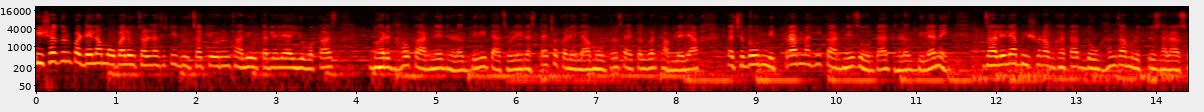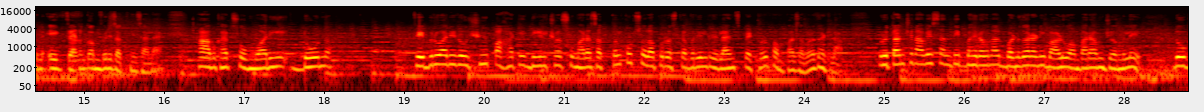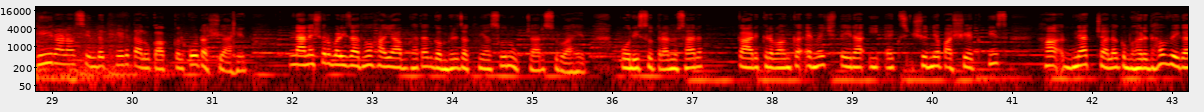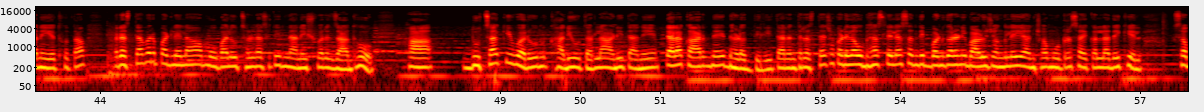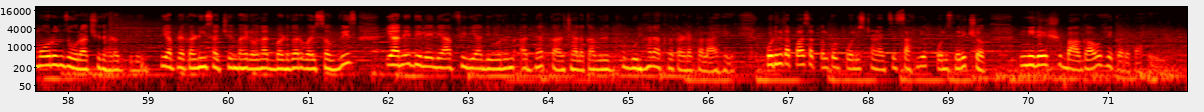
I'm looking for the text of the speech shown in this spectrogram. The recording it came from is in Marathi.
खिशातून पडलेला मोबाईल उचलण्यासाठी दुचाकीवरून खाली उतरलेल्या युवकास भरधाव कारने धडक दिली. त्याचवेळी रस्त्याच्या कडेला मोटरसायकलवर थांबलेल्या त्याच्या दोन मित्रांनाही कारने जोरदार धडक दिल्याने झालेल्या भीषण अपघातात दोघांचा मृत्यू झाला असून एक जण गंभीर जखमी झाला आहे हा अपघात सोमवारी दोन फेब्रुवारी रोजी पहाटे दीडच्या सुमारास अक्कलकोट सोलापूर रस्त्यावरील रिलायन्स पेट्रोल पंपाजवळ घडला. मृतांची नावे संदीप भैरवनाथ बंडगर आणि बाळू अंबाराम जंगले दोघेही राणा सिंदखेड तालुका अक्कलकोट अशी आहेत. ज्ञानेश्वर बळी जाधव हा या अपघातात गंभीर जखमी असून उपचार सुरू आहेत. पोलीस सूत्रानुसार कार क्रमांक एम एच तेरा ई एक्स शून्य पाचशे एकतीस हा अज्ञात चालक भरधाव वेगाने येत होता. रस्त्यावर पडलेला मोबाईल उचलण्यासाठी ज्ञानेश्वर जाधव हा दुचाकीवरून खाली उतरला आणि त्याने त्याला कारने धडक दिली. त्यानंतर रस्त्याच्या कडेला उभ्या असलेल्या संदीप बंडगर आणि बाळू जंगले यांच्या मोटरसायकलला देखील समोरून जोराची धडक दिली. या प्रकरणी सचिन भैरवनाथ बंडगर वय सव्वीस यांनी दिलेल्या फिर्यादीवरून अज्ञात कार चालकाविरुद्ध गुन्हा दाखल करण्यात आला आहे. पुढील तपास अक्कलकोट पोलीस ठाण्याचे सहाय्यक पोलीस निरीक्षक निलेश बागाव हे करत आहेत.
